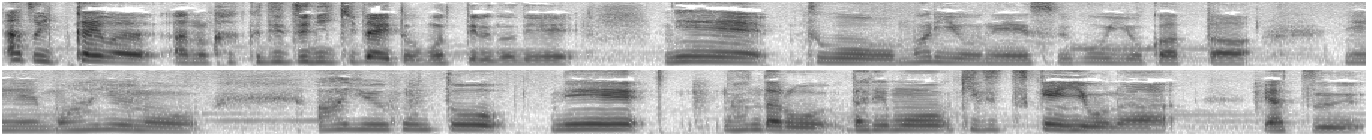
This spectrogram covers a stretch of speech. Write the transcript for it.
あと1回は、あの、確実に行きたいと思ってるので、ねえ、そう、マリオね、すごい良かった。ねえ、もうああいうの、ああいう本当ねえ、なんだろう、誰も傷つけんようなやつ、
